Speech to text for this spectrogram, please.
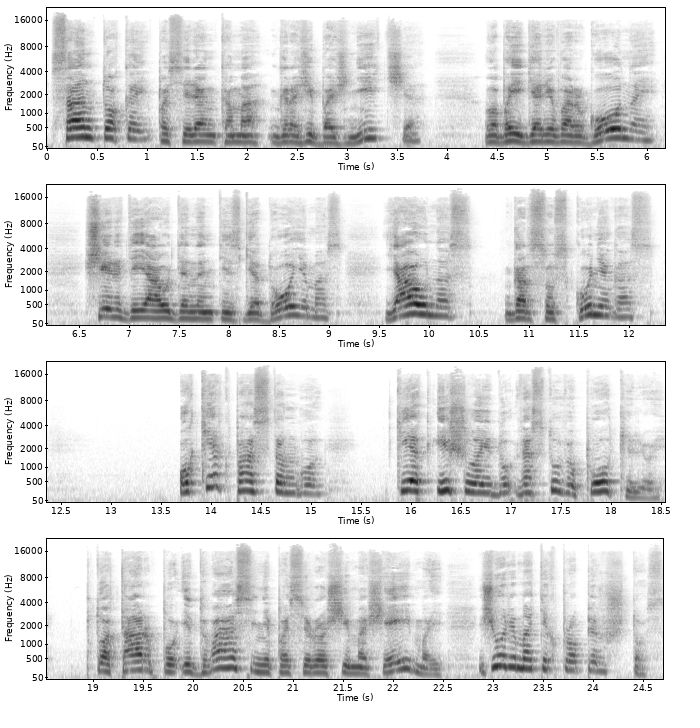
Santokai pasirenkama graži bažnyčia, labai geri vargonai, širdį jaudinantis gėdojimas, jaunas, garsus kunigas. O kiek pastangų, kiek išlaidų vestuvių pokeliui. Tuo tarpu į dvasinį pasiruošimą šeimai žiūrima tik pro pirštus.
